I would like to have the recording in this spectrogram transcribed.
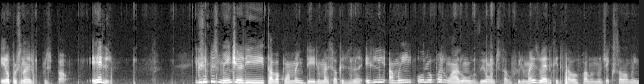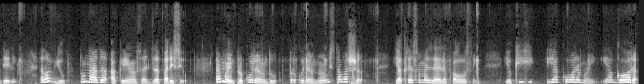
ele é o personagem principal. Ele ele simplesmente ele tava com a mãe dele, mas só que ele, ele a mãe olhou para um lado, viu onde estava o filho mais velho, que ele estava falando onde é que estava a mãe dele. Ela viu. Do nada a criança desapareceu. A mãe procurando, procurando não estava achando. E a criança mais velha falou assim: "E o que e agora, mãe? E agora?"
